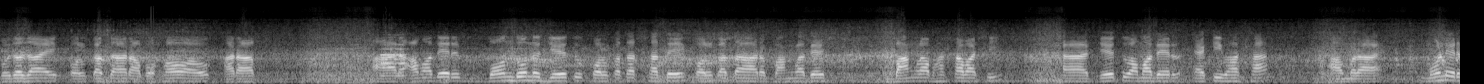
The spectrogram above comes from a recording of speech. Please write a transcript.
বোঝা যায় কলকাতার আবহাওয়াও খারাপ। আর আমাদের বন্ধন যেহেতু কলকাতার সাথে, কলকাতা আর বাংলাদেশ, বাংলা ভাষাভাষী যেহেতু আমাদের একই ভাষা, আমরা মনের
